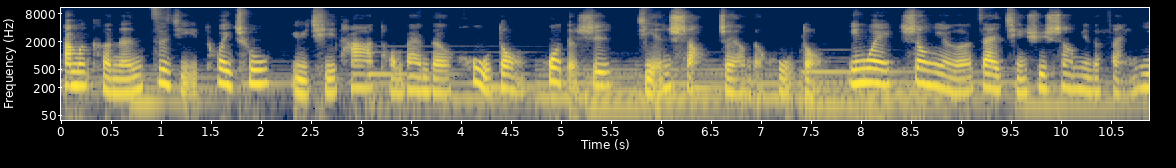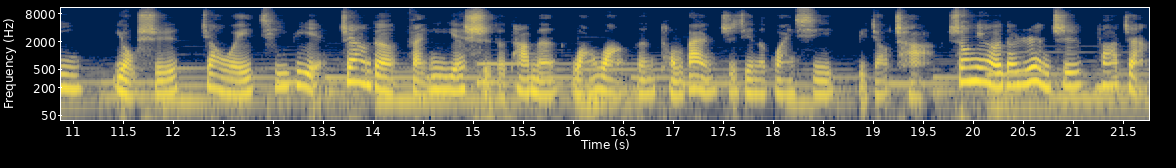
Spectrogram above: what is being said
他们可能自己退出与其他同伴的互动，或者是减少这样的互动，因为受虐儿在情绪上面的反应。有时较为激烈，这样的反应也使得他们往往跟同伴之间的关系比较差。受虐儿的认知发展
